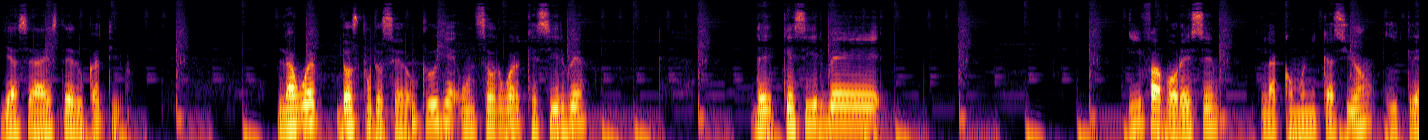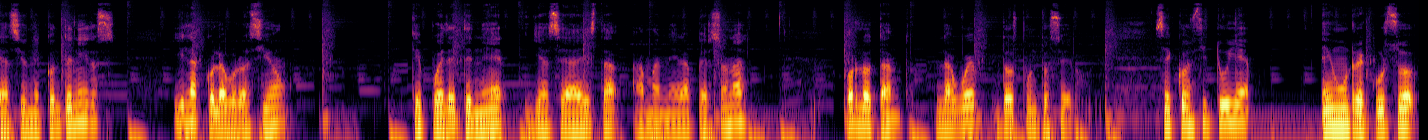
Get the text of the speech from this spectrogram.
ya sea este educativo. La web 2.0 incluye un software que sirve que sirve y favorece la comunicación y creación de contenidos y la colaboración que puede tener ya sea esta a manera personal. Por lo tanto, la web 2.0 se constituye en un recurso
